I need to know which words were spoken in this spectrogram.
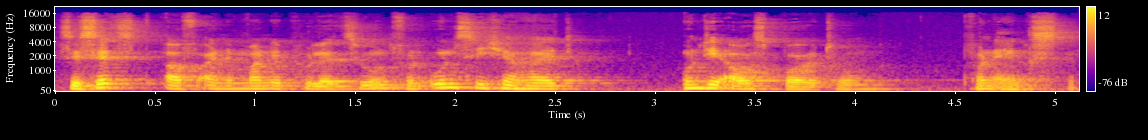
Sie setzt auf eine Manipulation von Unsicherheit und die Ausbeutung von Ängsten.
